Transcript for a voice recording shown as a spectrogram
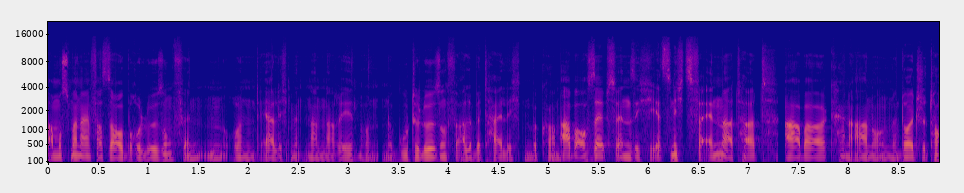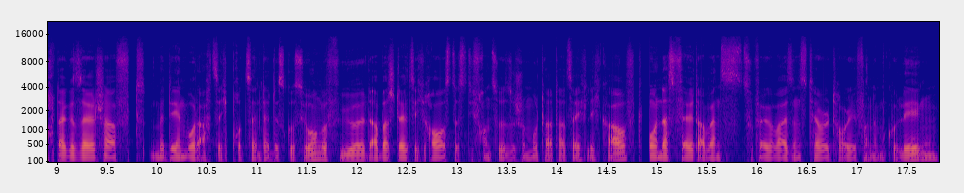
Da muss man einfach saubere Lösungen finden und ehrlich miteinander reden und eine gute Lösung für alle Beteiligten bekommen. Aber auch selbst wenn sich jetzt nichts verändert hat, aber keine Ahnung, eine deutsche Tochtergesellschaft, mit denen wurde 80 Prozent der Diskussion geführt, aber es stellt sich raus, dass die französische Mutter tatsächlich kauft. Und das fällt aber ins, zufälligerweise ins Territory von einem Kollegen,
